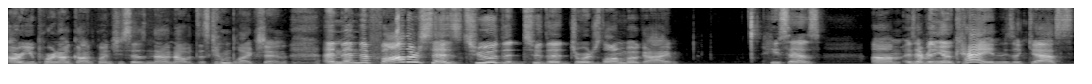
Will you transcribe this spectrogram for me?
are you pouring Algonquin? She says no, not with this complexion. And then the father says to the to the George Longbow guy, he says, um, "Is everything okay?" And he's like, "Yes."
